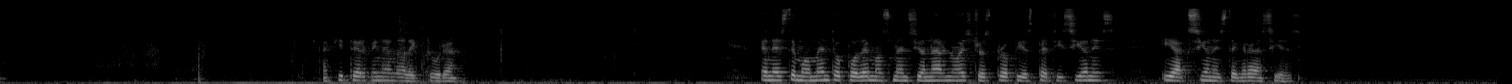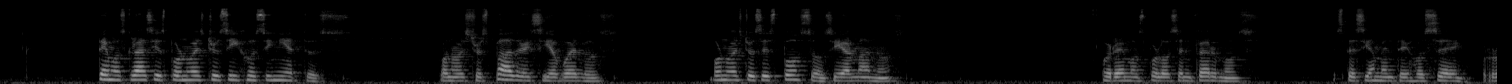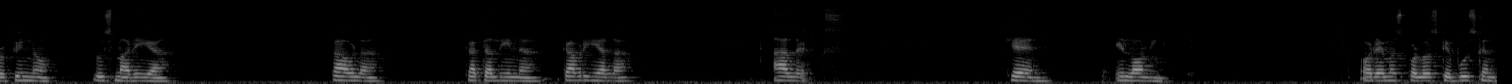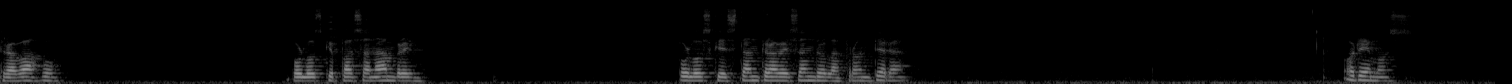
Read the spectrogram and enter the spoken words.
Aquí termina la lectura. En este momento podemos mencionar nuestras propias peticiones y acciones de gracias. Demos gracias por nuestros hijos y nietos, por nuestros padres y abuelos, por nuestros esposos y hermanos. Oremos por los enfermos, especialmente José, Rufino, Luz María, Paula, Catalina, Gabriela, Alex, Ken y Lonnie. Oremos por los que buscan trabajo, por los que pasan hambre, por los que están atravesando la frontera. Oremos.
